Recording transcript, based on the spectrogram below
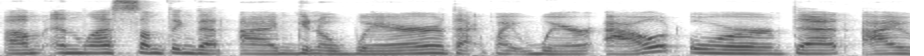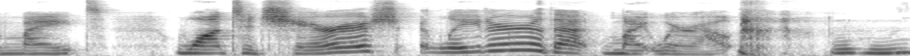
um, unless something that I'm going to wear that might wear out or that I might want to cherish later that might wear out. mm-hmm.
